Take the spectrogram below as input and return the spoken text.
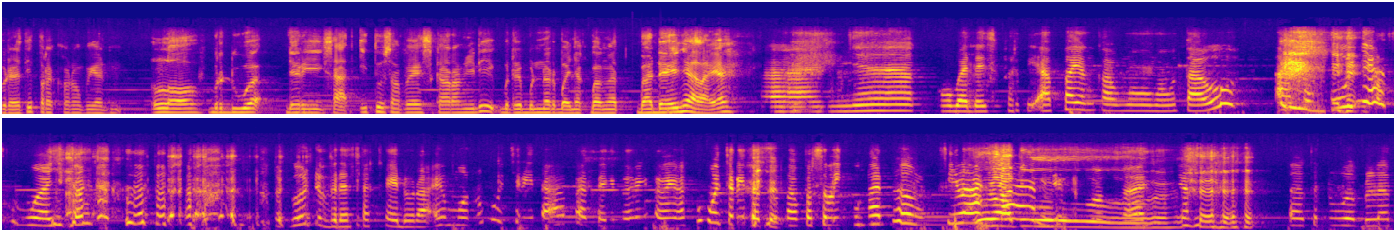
berarti perekonomian lo berdua dari saat itu sampai sekarang ini bener-bener banyak banget badainya lah ya. Banyak. Mau badai seperti apa yang kamu mau tahu? Aku punya semuanya. gue udah berasa kayak Doraemon. Lu mau cerita apa? Teh? Gitu. Aku mau cerita tentang perselingkuhan dong. Silakan. Waduh. Eh, kedua belah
